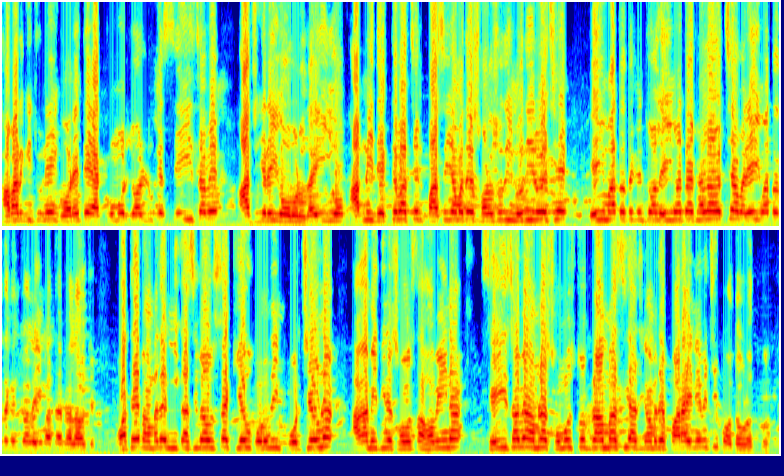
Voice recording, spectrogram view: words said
খাবার কিছু নেই, ঘরেতে এক কোমর জল ঢুকে সেই হিসাবে আজকের এই অবরোধ। এই আপনি দেখতে পাচ্ছেন, পাশেই আমাদের সরস্বতী নদী রয়েছে, এই মাথা থেকে জল এই মাথায় ফেলা হচ্ছে, আবার এই মাথা থেকে জল এই মাথায় ফেলা হচ্ছে। অতএব আমাদের নিকাশি ব্যবস্থা কেউ কোনোদিন করছেও না, আগামী দিনে সমস্যা হবেই না। সেই হিসাবে আমরা সমস্ত গ্রামবাসী আজকে আমাদের পাড়ায় নেমেছি, পথ অবরোধ করতে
